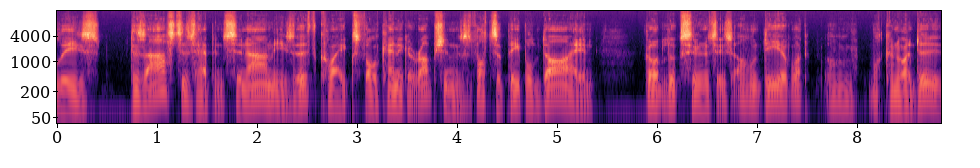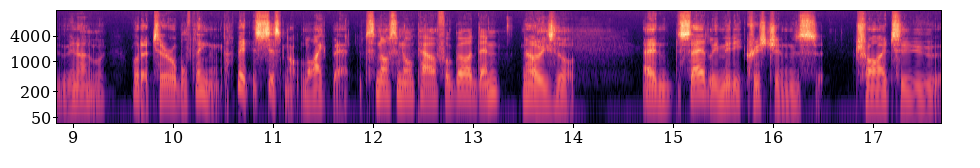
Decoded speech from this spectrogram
these disasters happen tsunamis, earthquakes, volcanic eruptions, lots of people die, and God looks through and says, "Oh dear, what oh, what can I do? You know, what a terrible thing." I mean, it's just not like that. It's not an all-powerful God, then. No, He's not. And sadly, many Christians try to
